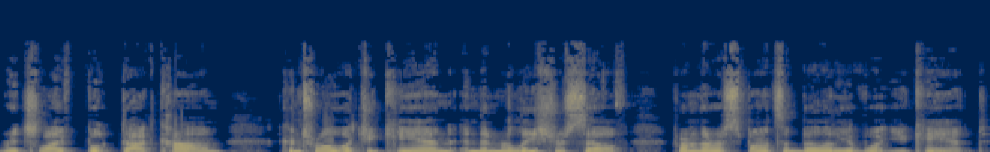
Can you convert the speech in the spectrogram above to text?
richlifebook.com. Control what you can and then release yourself from the responsibility of what you can't.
